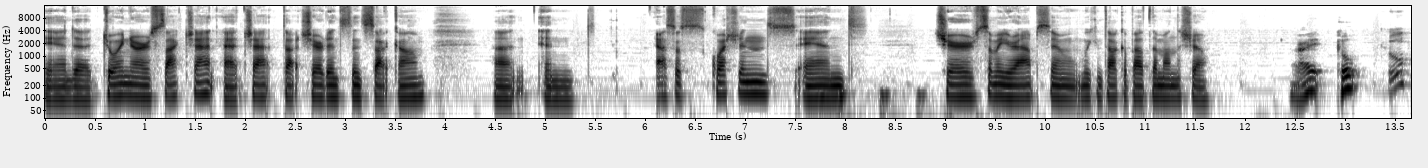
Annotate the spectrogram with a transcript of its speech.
And uh, join our Slack chat at chat.sharedinstance.com uh, and ask us questions and share some of your apps, and we can talk about them on the show. All right, cool. Cool.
